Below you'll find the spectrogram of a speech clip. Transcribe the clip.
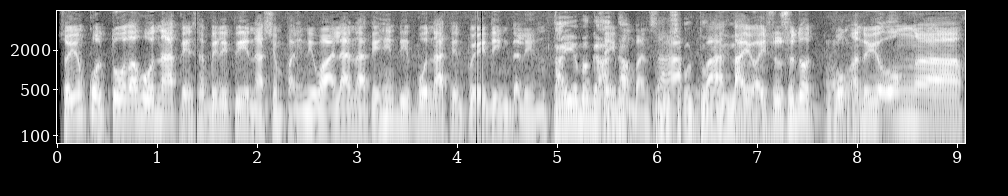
So yung kultura ho natin sa Pilipinas, yung paniniwala natin, hindi po natin pwedeng dalin Tayo sa mag-a-adapt ibang bansa. sa diba? nila. Tayo ay susunod kung ano yung ah,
